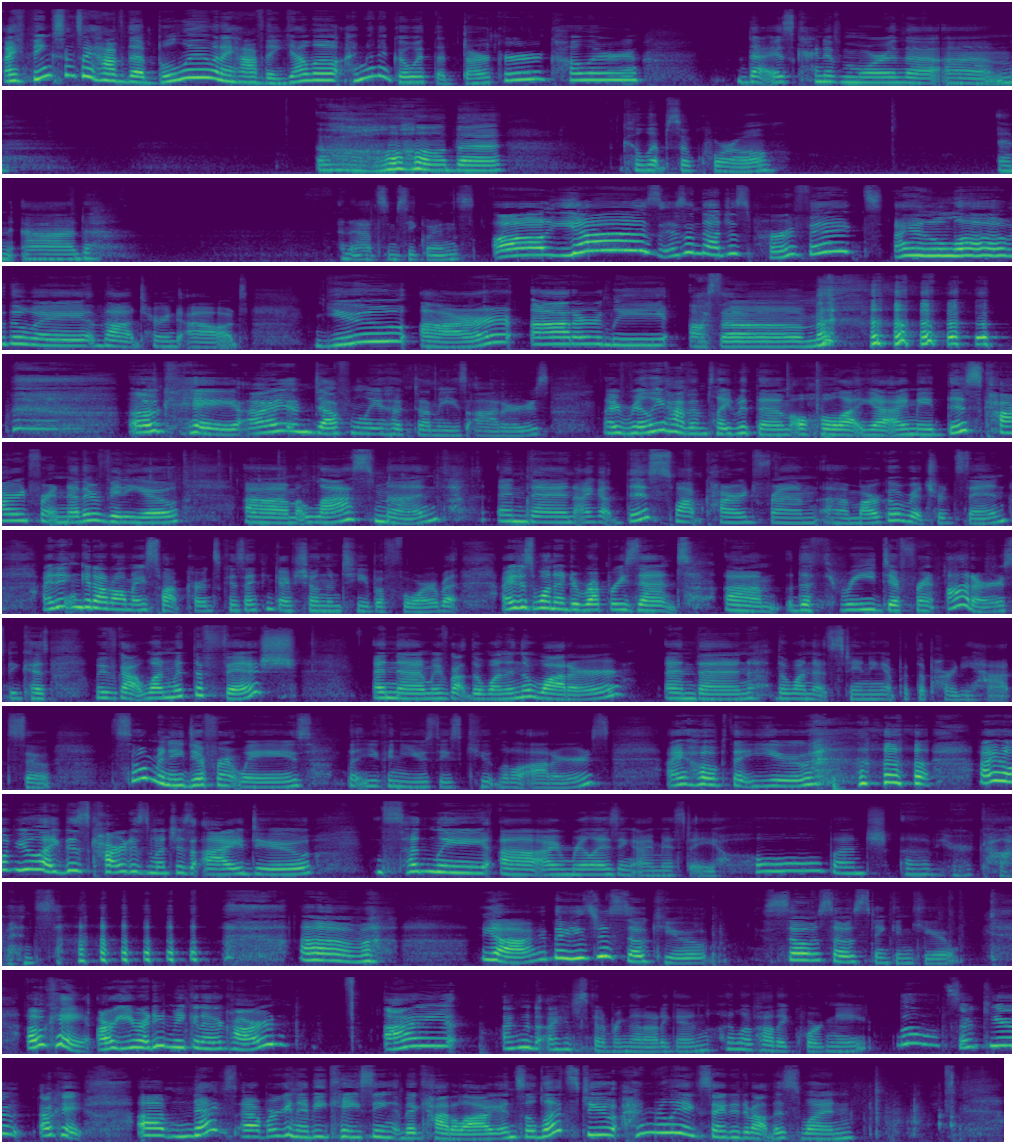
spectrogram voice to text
I think since I have the blue and I have the yellow, I'm going to go with the darker color that is kind of more the, um, oh, the Calypso Coral and add, and add some sequins. Oh, yes! Isn't that just perfect? I love the way that turned out. You are utterly awesome. okay, I am definitely hooked on these otters. I really haven't played with them a whole lot yet. I made this card for another video um, last month. And then I got this swap card from uh, Margot Richardson. I didn't get out all my swap cards because I think I've shown them to you before, but I just wanted to represent um, the three different otters because we've got one with the fish, and then we've got the one in the water, and then the one that's standing up with the party hat. So so many different ways that you can use these cute little otters. I hope that you, I hope you like this card as much as I do. Suddenly, uh, I'm realizing I missed a whole bunch of your comments. um, yeah, he's just so cute. So, so stinking cute. Okay, are you ready to make another card? I, I'm gonna, I'm just gonna bring that out again. I love how they coordinate. Oh, so cute. Okay, um, next up, we're gonna be casing the catalog. And so let's do, I'm really excited about this one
